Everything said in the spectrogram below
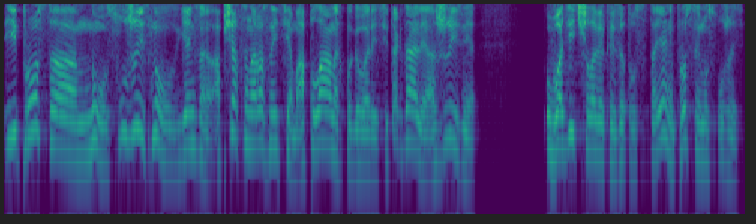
и просто, ну, служить, ну, я не знаю, общаться на разные темы, о планах поговорить и так далее, о жизни. Уводить человека из этого состояния, просто ему служить.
